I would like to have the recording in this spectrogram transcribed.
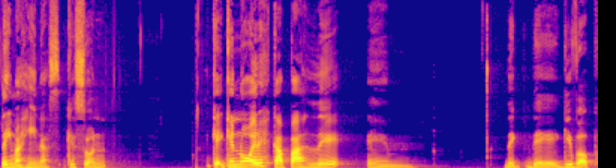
te imaginas que son, que, que no eres capaz de, em, de, de give up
